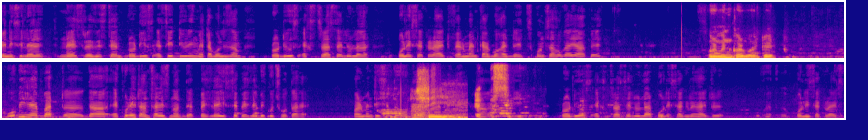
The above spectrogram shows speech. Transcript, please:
penicillinase resistant produce acid during metabolism produce extracellular polysaccharide ferment carbohydrates कौन सा होगा यहाँ पे फॉर्मेन कार्बोहाइड्रेट वो भी है but the accurate answer is not that पहले इससे पहले भी कुछ होता है फर्मेंटेशन तो होता है C extracellular polysaccharide polysaccharides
